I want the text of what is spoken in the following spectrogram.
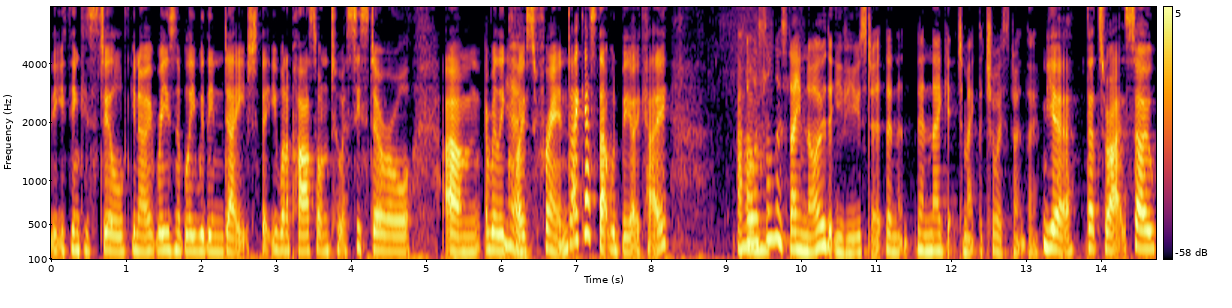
that you think is still, you know, reasonably within date, that you want to pass on to a sister or um, a really yeah. close friend, I guess that would be okay. Um, well, as long as they know that you've used it, then then they get to make the choice, don't they? Yeah, that's right. So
